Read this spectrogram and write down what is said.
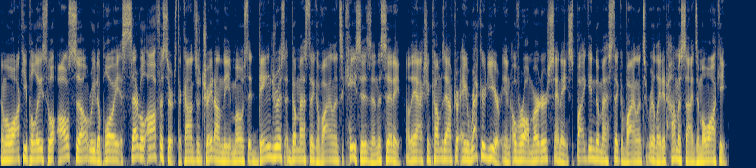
The Milwaukee police will also redeploy several officers to concentrate on the most dangerous domestic violence cases in the city. Well, the action comes after a record year in overall murders and a spike in domestic violence related homicides in Milwaukee.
